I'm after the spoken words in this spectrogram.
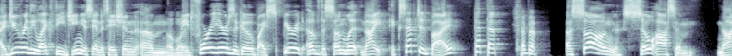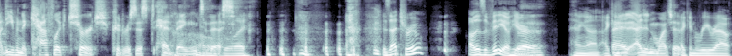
I do really like the genius annotation um, Oh, made four years ago by Spirit of the Sunlit Night, accepted by Pep Pep. Pep, pep. A song so awesome, not even a Catholic church could resist headbanging to Oh, this. boy. Is that true? Oh, there's a video here. Uh, Hang on. I can I, I didn't watch it. I can reroute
